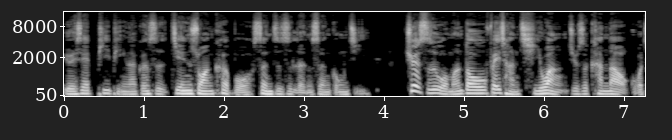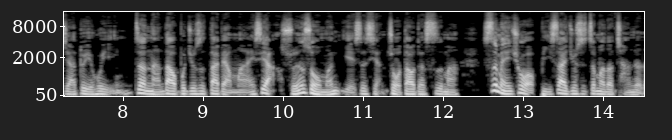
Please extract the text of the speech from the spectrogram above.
有一些批评呢更是尖酸刻薄，甚至是人身攻击。确实，我们都非常期望，就是看到国家队会赢。这难道不就是代表马来西亚选手们也是想做到的事吗？是没错，比赛就是这么的残忍，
